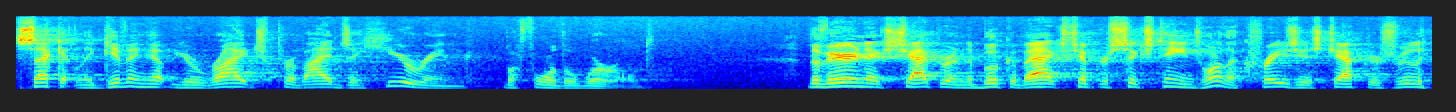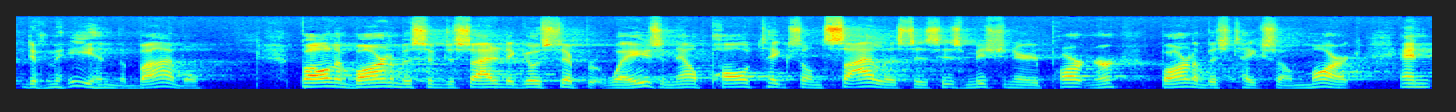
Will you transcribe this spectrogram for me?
Secondly, giving up your rights provides a hearing before the world. The very next chapter in the book of Acts, chapter 16, is one of the craziest chapters, really, to me in the Bible. Paul and Barnabas have decided to go separate ways, and now Paul takes on Silas as his missionary partner. Barnabas takes on Mark, and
